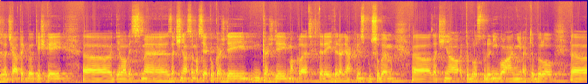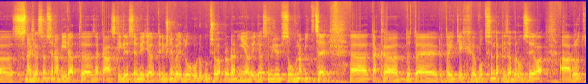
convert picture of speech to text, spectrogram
začátek byl těžký. Uh, dělali jsme, začínal jsem asi jako každý, každý makléř, který teda nějakým způsobem uh, začínal, ať to bylo studený volání, ať to bylo, snažil jsem se nabírat zakázky, kde jsem věděl, které už nebyly dlouhou dobu třeba prodaný a věděl jsem, že jsou v nabídce, tak do, té, do tady těch vod jsem taky zabrousil a, a bylo to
